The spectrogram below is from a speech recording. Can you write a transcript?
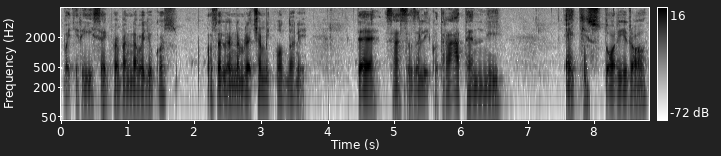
vagy részekben benne vagyok, az az ellen nem lehet semmit mondani. De százszerzalékot rátenni egy sztorira,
